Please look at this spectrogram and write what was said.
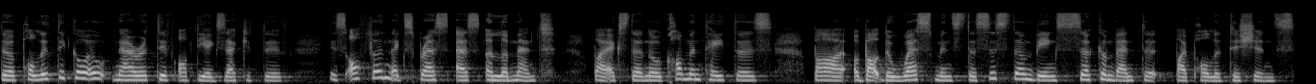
The political narrative of the executive is often expressed as a lament by external commentators by, about the Westminster system being circumvented by politicians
